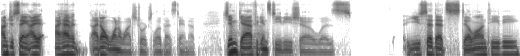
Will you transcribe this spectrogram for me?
I'm just saying I I haven't I don't want to watch George Lopez stand up. Jim Gaffigan's TV show was. You said that's still on TV.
